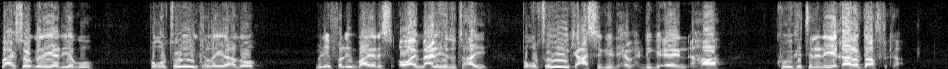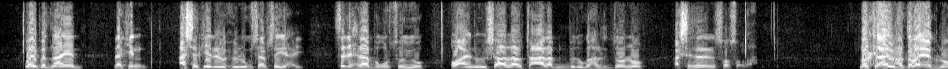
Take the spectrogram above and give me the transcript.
waxay soo gelayaan iyagu boqortooyooyinka la yidhaahdo medieval empires oo ay macnaheedu tahay boqortooyooyinka casrigii dhexe waxdhiga ahaa kuwii ka talinayay qaaradda africa way badnaayeen laakiin casharkeennan wuxuu nagu saabsan yahay saddexdaa boqortooyo oo aynu insha allahu tacaala mid mid uga hadli doono casharadeena soo socda. Marka aynu haddaba eegno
